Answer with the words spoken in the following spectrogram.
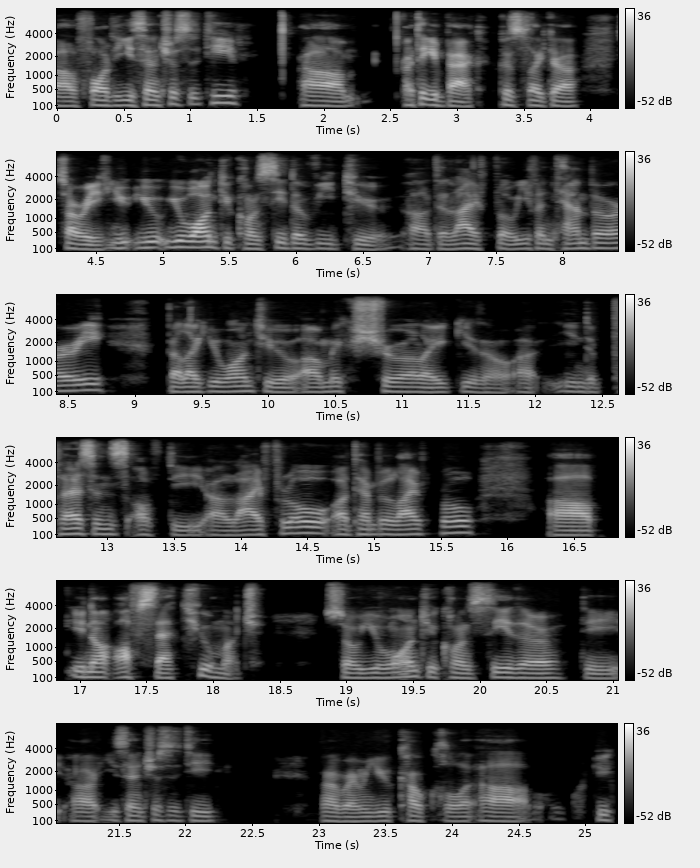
uh, for the eccentricity, um, I take it back because like uh, sorry, you, you you want to consider V2, uh, the live load even temporary, but like you want to uh, make sure like you know uh, in the presence of the uh, live load or uh, temporary live load, uh, you not offset too much. So you want to consider the uh, eccentricity uh, when you calculate, you,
